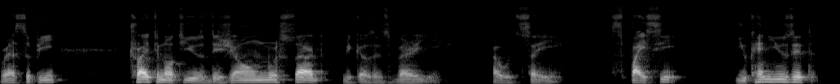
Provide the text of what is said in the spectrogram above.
recipe. Try to not use Dijon mustard because it's very, I would say, spicy. You can use it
